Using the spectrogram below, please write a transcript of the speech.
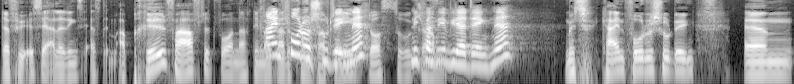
Dafür ist er allerdings erst im April verhaftet worden, nachdem er Kein gerade von Fotoshooting, ne? Barbados zurückkam. Nicht, was ihr wieder denkt, ne? mit kein Fotoshooting. Ähm,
